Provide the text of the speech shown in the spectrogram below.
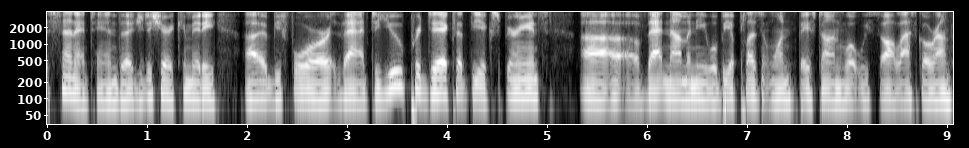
Senate and the Judiciary Committee before that. Do you predict that the experience of that nominee will be a pleasant one, based on what we saw last go around?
